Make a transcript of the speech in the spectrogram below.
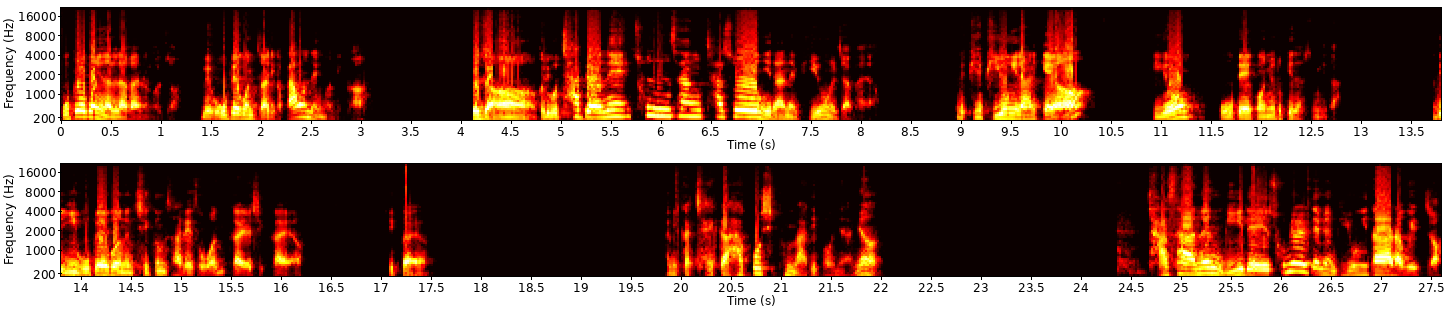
500원이 날라가는 거죠. 왜? 500원짜리가 빵원 된 거니까. 그죠? 그리고 차변에 손상 차손이라는 비용을 잡아요. 근데 비- 비용이라 할게요. 비용 500원 이렇게 잡습니다. 근데 이 500원은 지금 사례에서 원가예요, 시가예요? 시가예요. 그러니까 제가 하고 싶은 말이 뭐냐면 자산은 미래에 소멸되면 비용이다라고 했죠.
